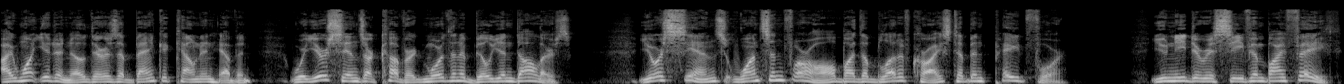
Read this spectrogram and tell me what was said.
I want you to know there is a bank account in heaven where your sins are covered more than a billion dollars. Your sins, once and for all, by the blood of Christ, have been paid for. You need to receive Him by faith.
